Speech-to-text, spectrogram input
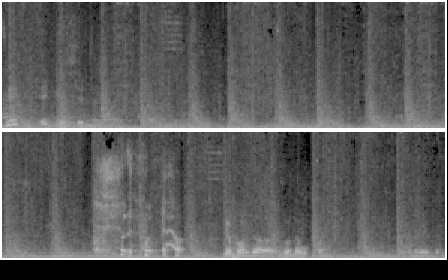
Is, is he taking a shit in his mouth? Yo, go to the go to the thing. The wait thing.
